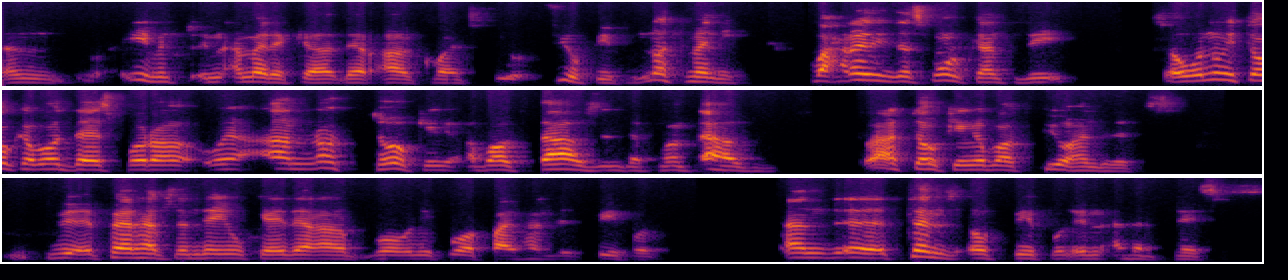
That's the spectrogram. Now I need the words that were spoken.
and even in America, there are quite few, few people, not many. Bahrain is a small country. So when we talk about diaspora, we are not talking about thousands upon thousands. We are talking about few hundreds perhaps in the UK there are probably four or five hundred people, and uh, tens of people in other places.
